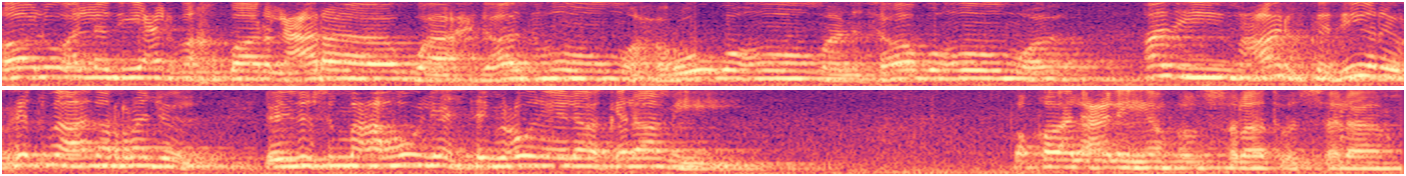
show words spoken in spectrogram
قالوا الذي يعرف أخبار العرب وأحداثهم وحروبهم وأنسابهم وهذه معارف كثيرة يحيط بها هذا الرجل يجلس معه ليستمعون إلى كلامه. فقال عليه أفضل الصلاة والسلام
